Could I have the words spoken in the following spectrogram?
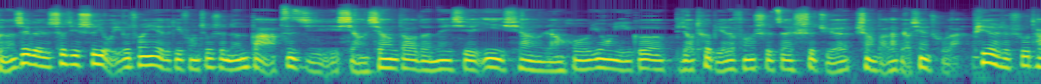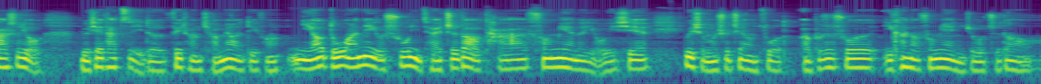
可能这个设计师有一个专业的地方，就是能把自己想象到的那些意象，然后用一个比较特别的方式在视觉上把它表现出来。Peter 的书它是有有些他自己的非常巧妙的地方，你要读完那个书，你才知道它封面的有一些为什么是这样做的，而不是说一看到封面你就知道，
